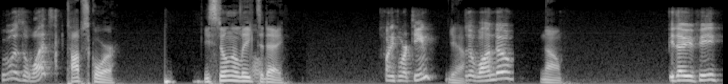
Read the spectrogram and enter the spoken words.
Who was the what? Top scorer. He's still in the league Oh. today. 2014? Yeah. Was it Wondo? No. BWP?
